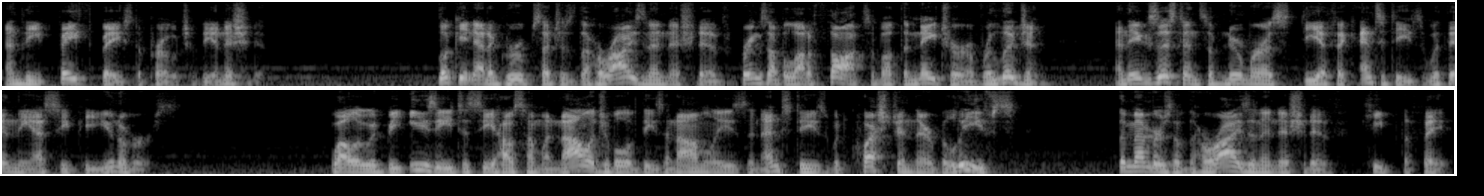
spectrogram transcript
and the faith based approach of the initiative. Looking at a group such as the Horizon Initiative brings up a lot of thoughts about the nature of religion and the existence of numerous deific entities within the SCP universe. While it would be easy to see how someone knowledgeable of these anomalies and entities would question their beliefs, the members of the Horizon Initiative keep the faith.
